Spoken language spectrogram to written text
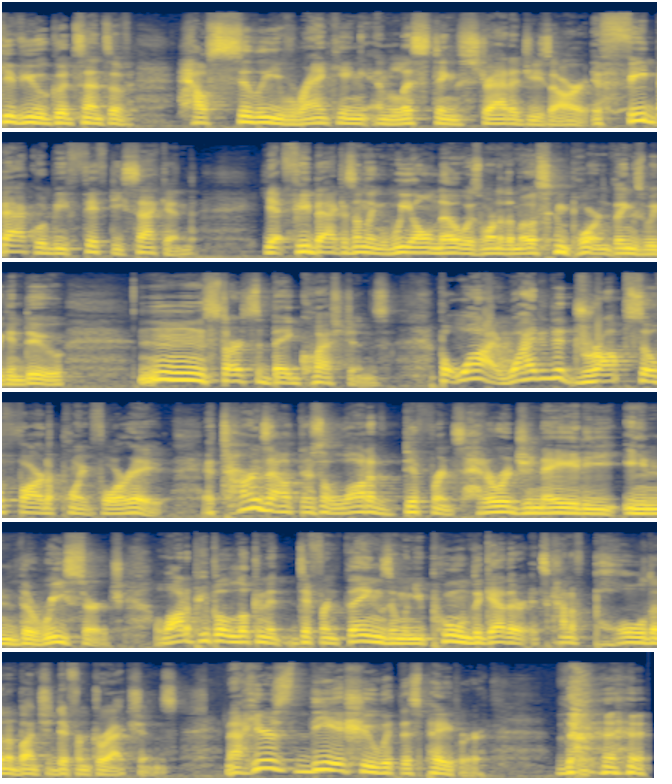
give you a good sense of how silly ranking and listing strategies are. If feedback would be 52nd, Yet feedback is something we all know is one of the most important things we can do. Mm, starts to beg questions. But why? Why did it drop so far to 0.48? It turns out there's a lot of difference, heterogeneity in the research. A lot of people are looking at different things, and when you pull them together, it's kind of pulled in a bunch of different directions. Now, here's the issue with this paper.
